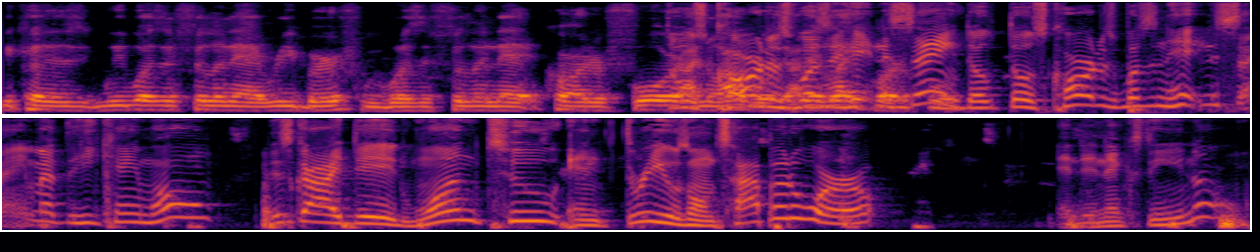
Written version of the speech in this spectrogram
Because we wasn't feeling that rebirth, we wasn't feeling that Carter Four. I those Carters was- I didn't wasn't like hitting the same. Those, those Carters wasn't hitting the same after he came home. This guy did one, two, and three. He was on top of the world. And the next thing you know,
